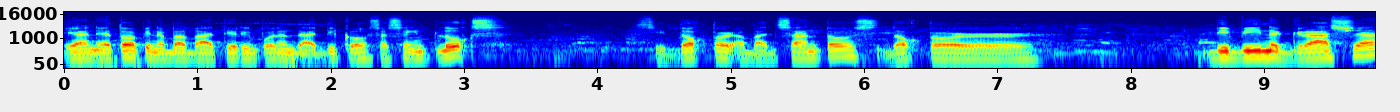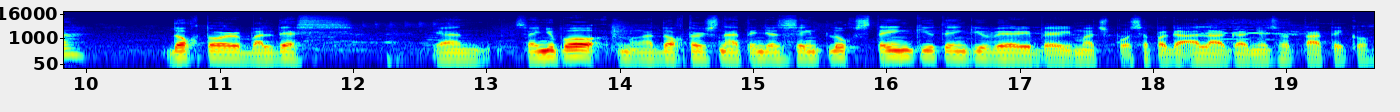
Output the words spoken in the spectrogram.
Yan, ito, pinababati rin po ng daddy ko sa St. Luke's. Si Dr. Abad Santos, Dr. Divina Gracia, Dr. Valdez. Yan, sa inyo po, mga doctors natin dyan sa St. Luke's, thank you, thank you very, very much po sa pag-aalaga nyo sa tatay ko.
